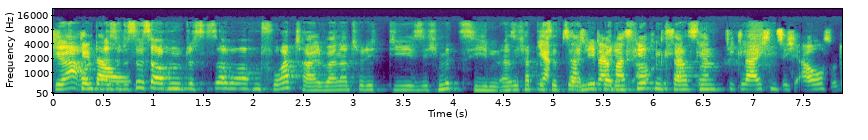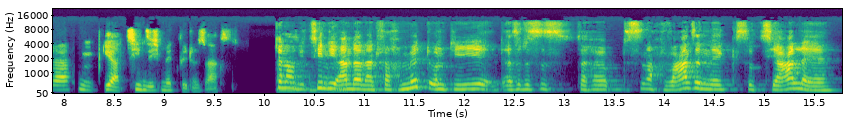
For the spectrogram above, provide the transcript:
Ja, und Genau. also das ist auch ein, das ist aber auch ein Vorteil, weil natürlich die sich mitziehen. Also ich habe das jetzt das hast du erlebt bei den auch vierten gesagt, Klassen. ja, Die gleichen sich aus oder hm, ja, ziehen sich mit, wie du sagst. Genau, Also die ziehen die anderen einfach mit und die, also das ist, das sind auch wahnsinnig soziale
